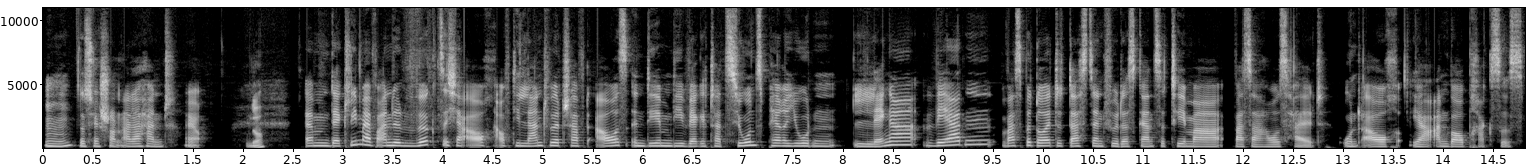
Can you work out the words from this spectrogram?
Mhm, das ist ja schon allerhand, ja. ja? Ähm, der Klimawandel wirkt sich ja auch auf die Landwirtschaft aus, indem die Vegetationsperioden länger werden. Was bedeutet das denn für das ganze Thema Wasserhaushalt und auch ja, Anbaupraxis?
